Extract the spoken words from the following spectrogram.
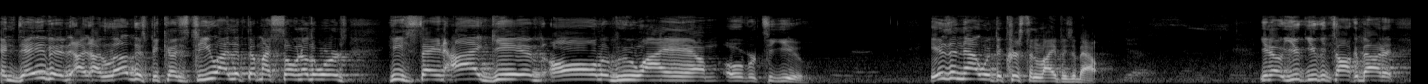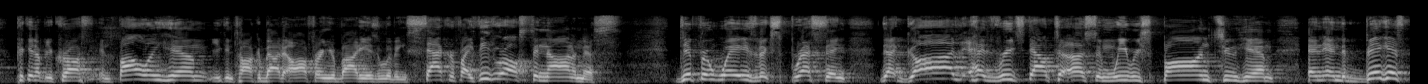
And David, I, I love this because to you I lift up my soul. In other words, he's saying, I give all of who I am over to you. Isn't that what the Christian life is about? You know, you, you can talk about it picking up your cross and following him. You can talk about it offering your body as a living sacrifice. These are all synonymous. Different ways of expressing that God has reached out to us and we respond to him. And, and the biggest,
